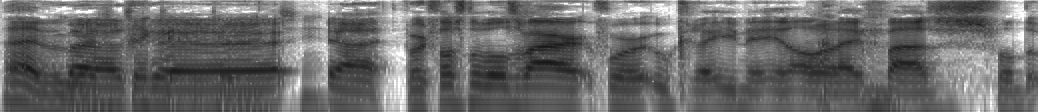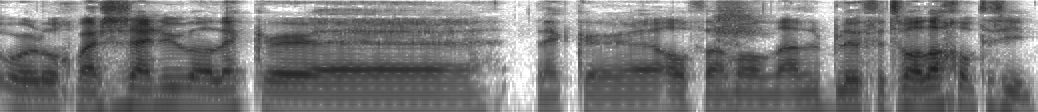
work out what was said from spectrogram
Ja, dat wil ik wel Maar even checken. Ik het ja, wordt vast nog wel zwaar voor Oekraïne in allerlei fases van de oorlog. Maar ze zijn nu wel lekker, eh lekker eh, alfa man aan het bluffen. Het is wel lachen om te zien.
